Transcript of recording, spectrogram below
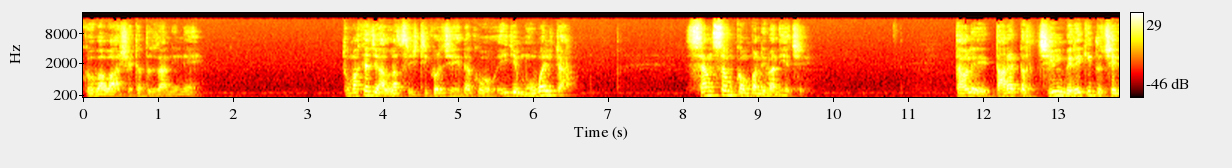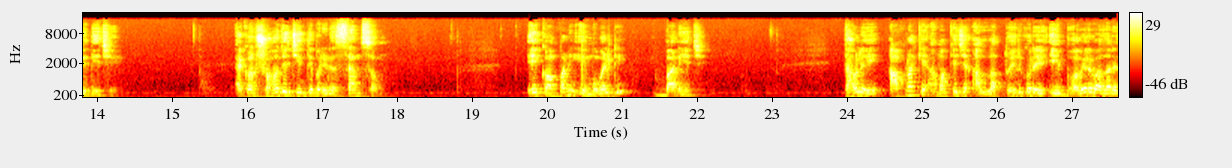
কো বাবা, সেটা তো জানি নে। তোমাকে যে আল্লাহ সৃষ্টি করেছে, দেখো, এই যে মোবাইলটা স্যামসাং কোম্পানি বানিয়েছে, তাহলে তার একটা ছিল মেরে কিন্তু ছেড়ে দিয়েছে। এখন সহজে চিনতে পারি এটা স্যামসাং এই কোম্পানি এই মোবাইলটি বানিয়েছে। তাহলে আপনাকে আমাকে যে আল্লাহ তৈরি করে এই ভবের বাজারে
